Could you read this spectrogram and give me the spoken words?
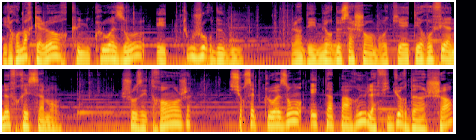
Il remarque alors qu'une cloison est toujours debout, l'un des murs de sa chambre qui a été refait à neuf récemment. Chose étrange, sur cette cloison est apparue la figure d'un chat,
